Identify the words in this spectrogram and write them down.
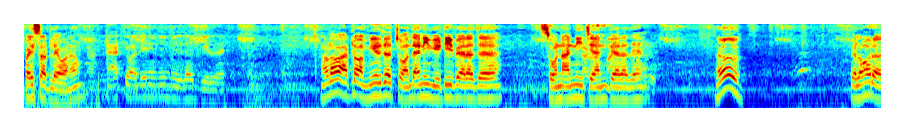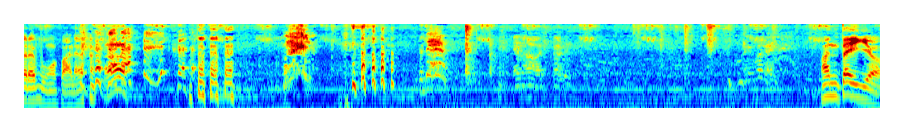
પૈસા જ લેવાનો આ ચોદીની બી મિલ જાય ગીરો હલો આટલો અમીર છે ચોંદાની વીટી પહેરે છે સોનાની ચેન પહેરે છે. પેલો હું રે બૂમો પાડે અંતાઈ ગયો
